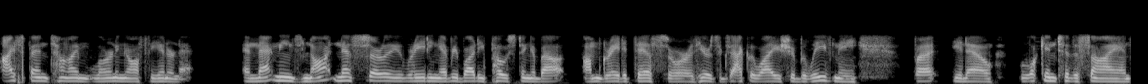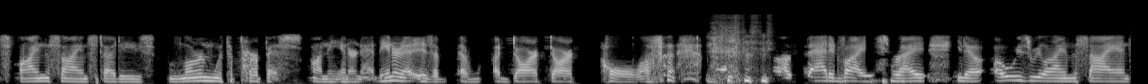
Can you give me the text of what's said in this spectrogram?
I spend time learning off the internet. And that means not necessarily reading everybody posting about, I'm great at this, or here's exactly why you should believe me. But, you know, look into the science, find the science studies, learn with a purpose on the internet. The internet is a, a, a dark, dark hole of, of bad advice, right? You know, always rely on the science,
